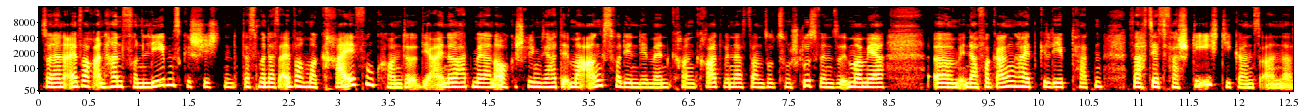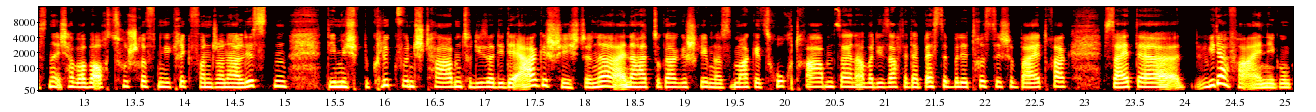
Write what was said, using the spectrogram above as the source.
sondern einfach anhand von Lebensgeschichten, dass man das einfach mal greifen konnte. Die eine hat mir dann auch geschrieben, sie hatte immer Angst vor den Dementkranken, gerade wenn das dann so zum Schluss, wenn sie immer mehr ähm, in der Vergangenheit gelebt hatten, sagt sie, jetzt verstehe ich die ganz anders. Ne? Ich habe aber auch Zuschriften gekriegt von Journalisten, die mich beglückwünscht haben zu dieser DDR-Geschichte. Ne? Einer hat sogar geschrieben, das mag jetzt hochtrabend sein, aber die sagte, der beste belletristische Beitrag seit der Wiedervereinigung.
